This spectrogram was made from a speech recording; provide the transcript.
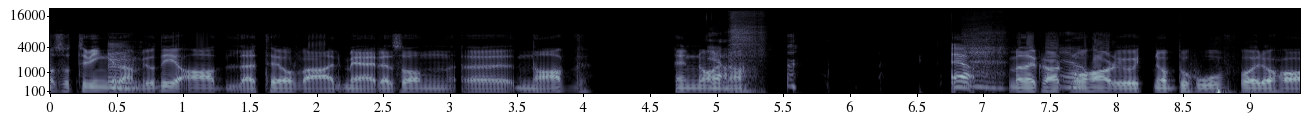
og så tvinger Mm. de jo de adle til å være mer sånn uh, Nav enn noe annet. Ja. Men det er klart, nå har du jo ikke noe behov for å ha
